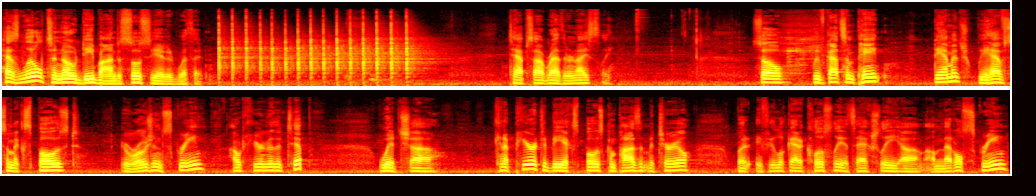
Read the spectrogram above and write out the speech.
has little to no debond associated with it. Taps out rather nicely. So we've got some paint damage. We have some exposed erosion screen out here near the tip, which uh, can appear to be exposed composite material, but if you look at it closely, it's actually uh, a metal screen,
